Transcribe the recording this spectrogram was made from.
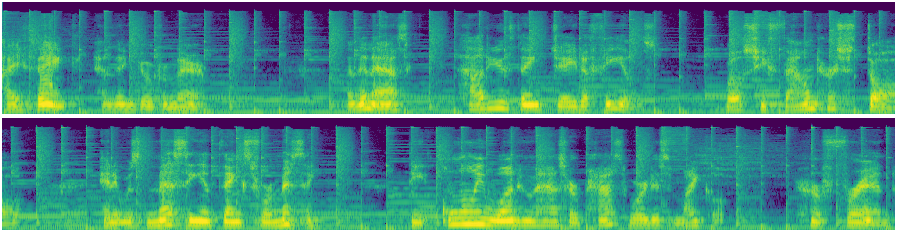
I think, and then go from there. And then ask, How do you think Jada feels? Well, she found her stall and it was messy and things were missing. The only one who has her password is Michael, her friend.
